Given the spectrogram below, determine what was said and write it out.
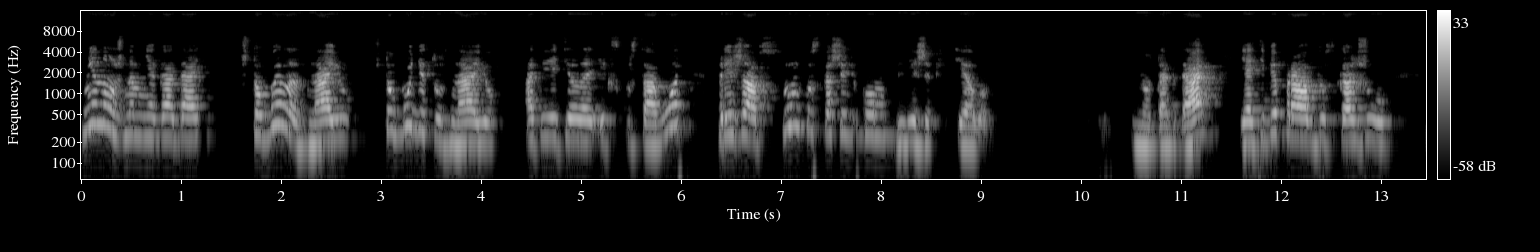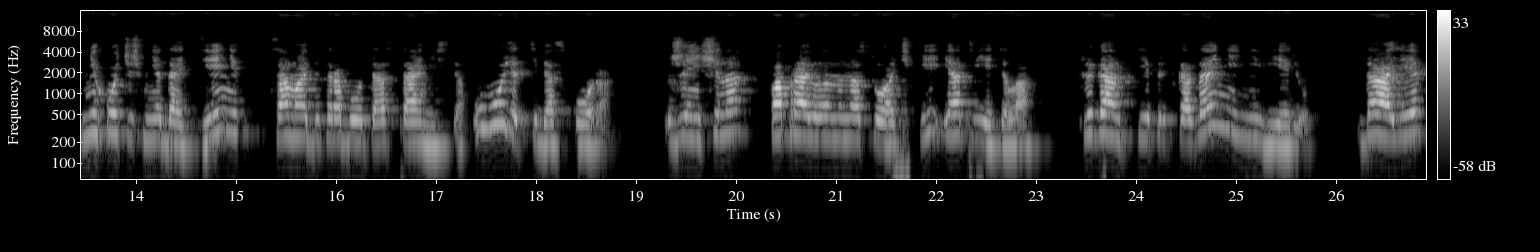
Не нужно мне гадать. Что было, знаю, что будет, узнаю, ответила экскурсовод, прижав сумку с кошельком ближе к телу. Ну тогда я тебе правду скажу. Не хочешь мне дать денег, сама без работы останешься. Уволят тебя скоро. Женщина поправила на носу очки и ответила: цыганские предсказания не верю. Далее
